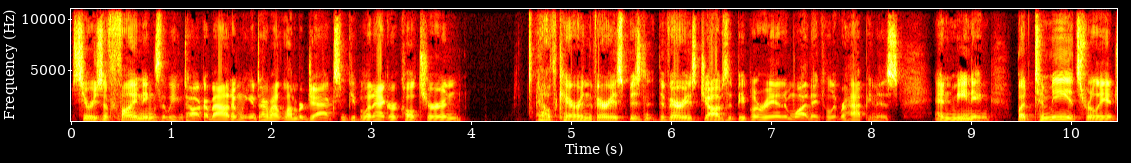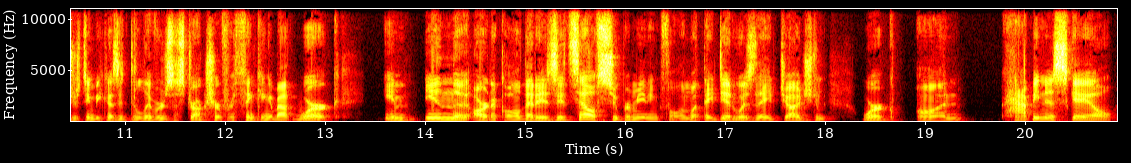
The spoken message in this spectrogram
series of findings that we can talk about, and we can talk about lumberjacks and people in agriculture and healthcare and the various business the various jobs that people are in and why they deliver happiness and meaning. But to me it's really interesting because it delivers a structure for thinking about work in in the article that is itself super meaningful. And what they did was they judged work on happiness scale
